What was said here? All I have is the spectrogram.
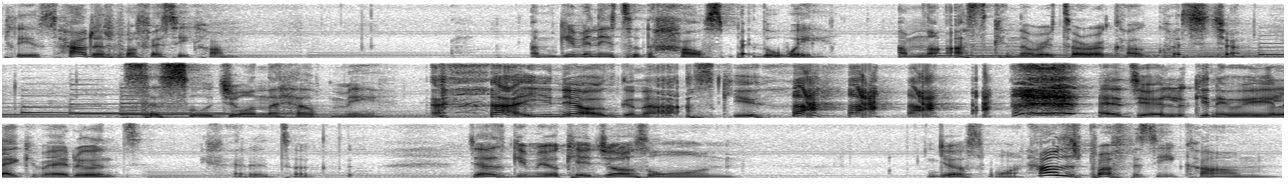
please. How does prophecy come? I'm giving it to the house, by the way. I'm not asking a rhetorical question. Sesu, do you want to help me? you knew I was gonna ask you, and you're looking away like if I don't, if I don't talk. To, just give me okay, just one, just one. How does prophecy come?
